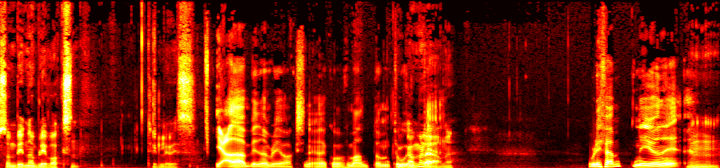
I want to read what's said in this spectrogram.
Som begynner å bli voksen, tydeligvis. Ja, da begynner jeg å bli voksen. Jeg er konfirmant om to Hvor gammel er han nå? Blir 15 i juni. Mm.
